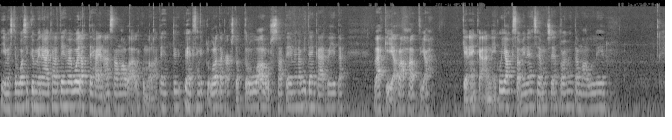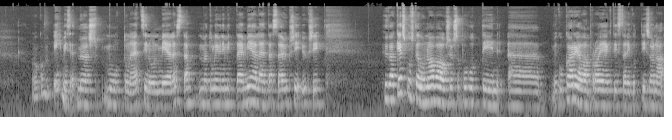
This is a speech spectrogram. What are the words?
viimeisten vuosikymmenen aikana, että me voida tehdä enää samalla lailla kuin me ollaan tehty 90-luvulla tai 2000-luvun alussa, että ei meillä mitenkään riitä väki ja rahat ja kenenkään niin kuin jaksaminen semmoiseen toimintamalliin. Onko ihmiset myös muuttuneet sinun mielestä? Mä tuli nimittäin mieleen tässä yksi, yksi hyvä keskustelun avaus, jossa puhuttiin ää, niin kuin Karjalan projektista niin kuin isona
